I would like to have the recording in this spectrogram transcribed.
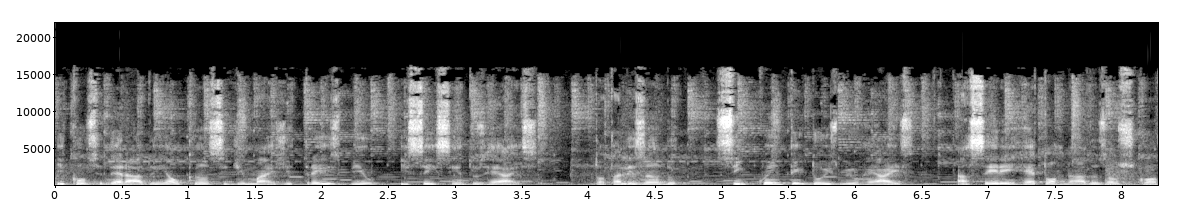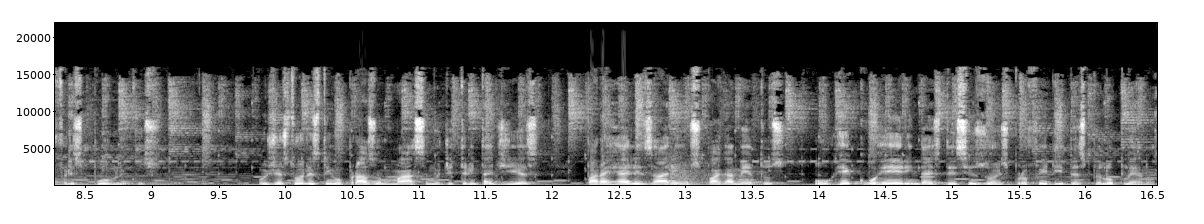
e considerado em alcance de mais de R$ 3.600, totalizando 52 mil reais a serem retornados aos cofres públicos. Os gestores têm o prazo máximo de 30 dias para realizarem os pagamentos ou recorrerem das decisões proferidas pelo Pleno.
